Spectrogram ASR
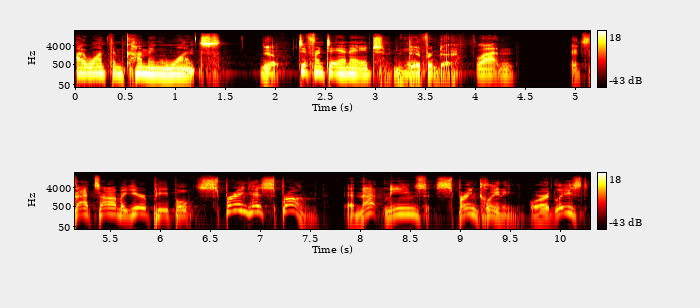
I want them coming once. Yep. Different day and age. Different day. Flatten. It's that time of year, people. Spring has sprung, and that means spring cleaning, or at least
